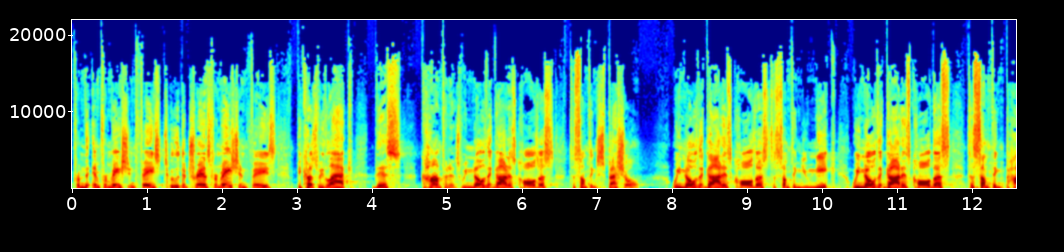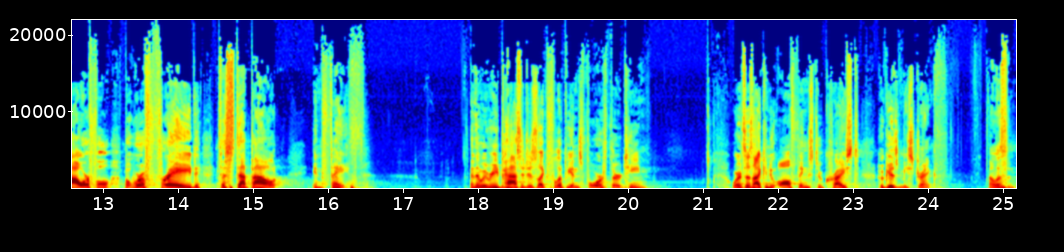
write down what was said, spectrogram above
from the information phase to the transformation phase because we lack this confidence. We know that God has called us to something special. We know that God has called us to something unique. We know that God has called us to something powerful, but we're afraid to step out in faith. And then we read passages like Philippians 4:13, where it says, I can do all things through Christ who gives me strength. Now listen,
